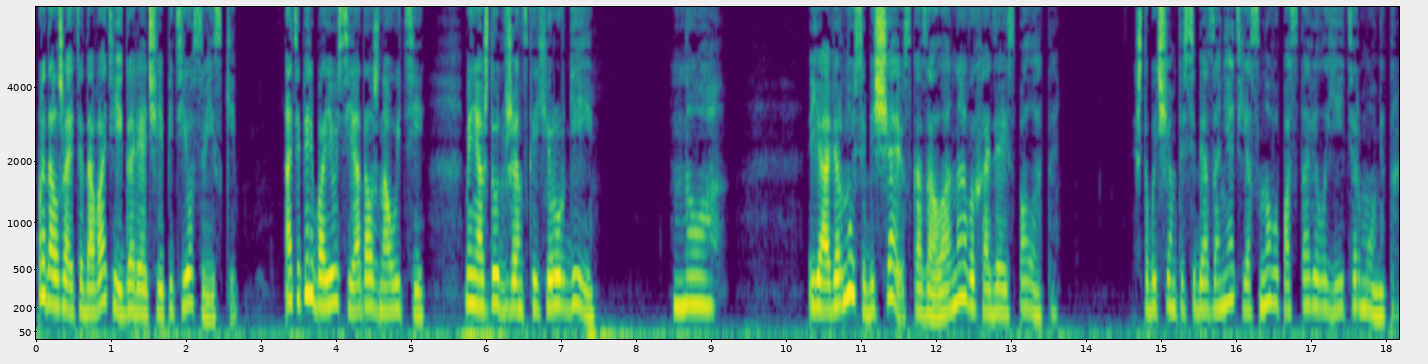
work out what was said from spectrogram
Продолжайте давать ей горячее питье с виски. А теперь, боюсь, я должна уйти. Меня ждут в женской хирургии». «Но...» «Я вернусь, обещаю», — сказала она, выходя из палаты. Чтобы чем-то себя занять, я снова поставила ей термометр.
